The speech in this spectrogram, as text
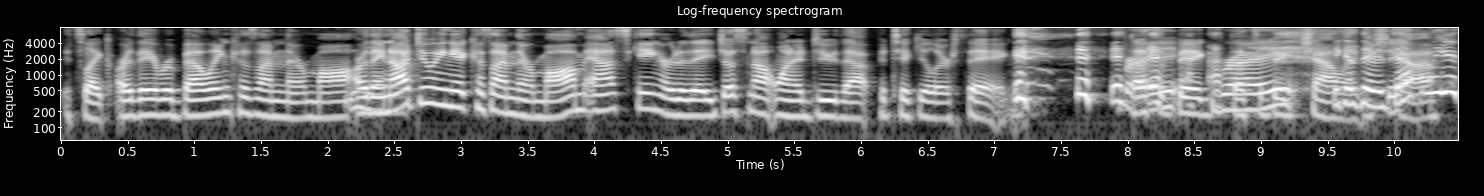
it's like are they rebelling because i'm their mom are they not doing it because i'm their mom asking or do they just not want to do that particular thing that's a big that's a big challenge because there's yeah. definitely a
